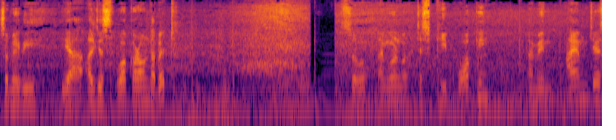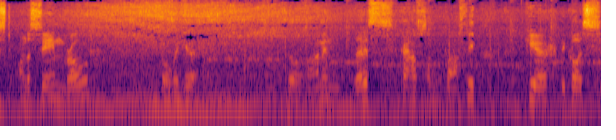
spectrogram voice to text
So maybe yeah I'll just walk around a bit. So I'm going to just keep walking. I mean I am just on the same road. So over here so I mean there is kind of some traffic here because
